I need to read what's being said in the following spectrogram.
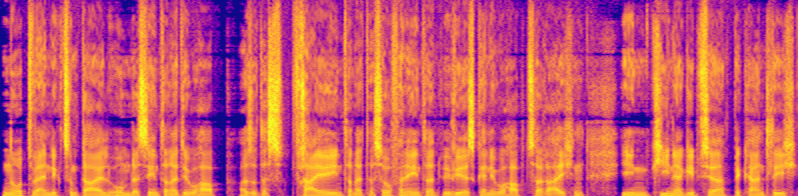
notwendig zum Teil, um das Internet überhaupt, also das freie Internet, das offene Internet, wie wir es kennen, überhaupt zu erreichen. In China gibt es ja bekanntlich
